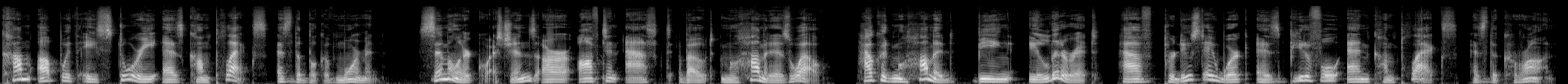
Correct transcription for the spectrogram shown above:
come up with a story as complex as the Book of Mormon? Similar questions are often asked about Muhammad as well. How could Muhammad, being illiterate, have produced a work as beautiful and complex as the Quran?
